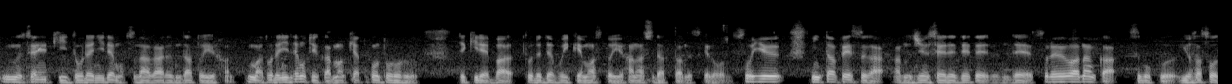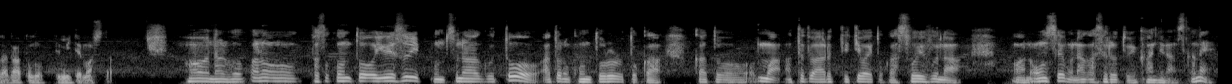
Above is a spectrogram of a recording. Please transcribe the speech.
無線機どれにでもつながるんだという、まあ、どれにでもというか、まあ、キャットコントロールできれば、どれでもいけますという話だったんですけど、そういうインターフェースが、あの、純正で出てるんで、それはなんか、すごく良さそうだなと思って見てました。ああ、なるほど。あの、パソコンと USB 一本つなぐと、後のコントロールとか、あと、まあ、例えば RTTY とか、そういうふうな、あの、音声も流せるという感じなんですかね。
